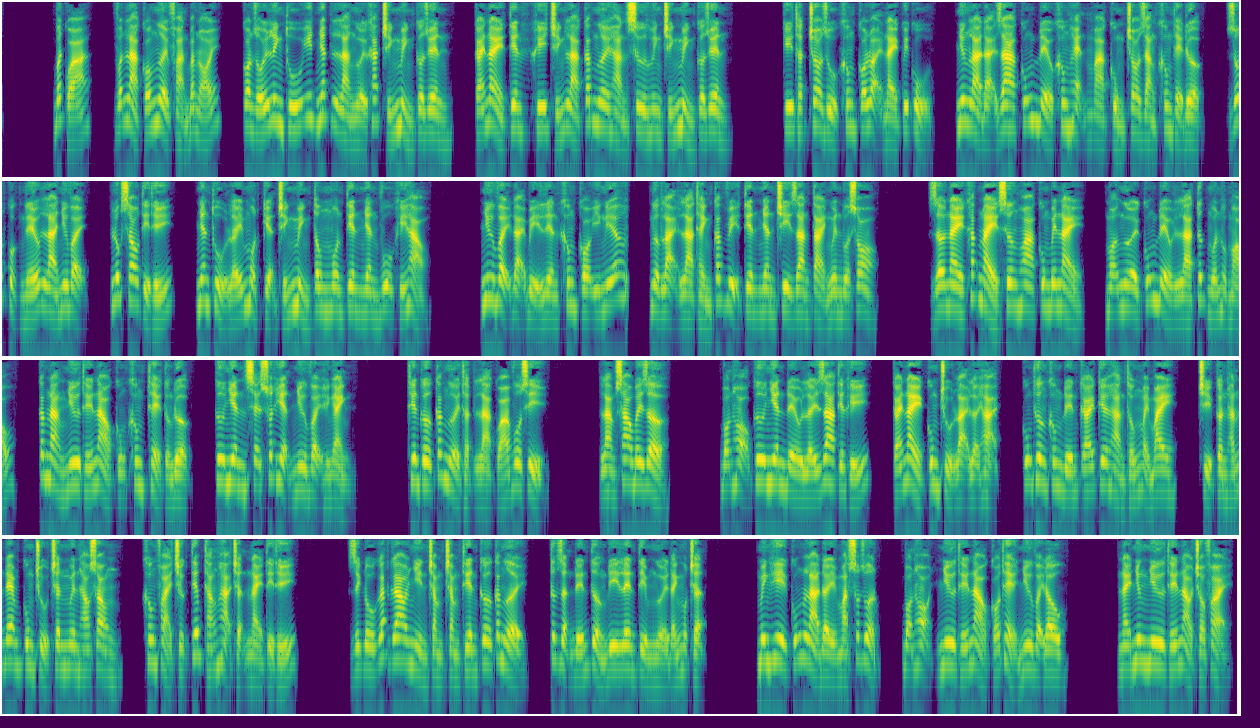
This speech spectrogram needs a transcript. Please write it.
Bất quá, vẫn là có người phản bác nói, con rối linh thú ít nhất là người khác chính mình cơ duyên, cái này tiên khí chính là các ngươi hàn sư huynh chính mình cơ duyên. Kỳ thật cho dù không có loại này quy củ, nhưng là đại gia cũng đều không hẹn mà cùng cho rằng không thể được, rốt cuộc nếu là như vậy, lúc sau tỉ thí, nhân thủ lấy một kiện chính mình tông môn tiên nhân vũ khí hảo. Như vậy đại bỉ liền không có ý nghĩa, ngược lại là thành các vị tiên nhân chi gian tài nguyên đua so. Giờ này khắc này xương hoa cung bên này, mọi người cũng đều là tức muốn hụt máu, các nàng như thế nào cũng không thể tưởng được, cư nhiên sẽ xuất hiện như vậy hình ảnh. Thiên cơ các người thật là quá vô sỉ. Làm sao bây giờ? Bọn họ cư nhiên đều lấy ra tiên khí, cái này cung chủ lại lợi hại, cũng thương không đến cái kia hàn thống mảy may, chỉ cần hắn đem cung chủ chân nguyên háo xong, không phải trực tiếp thắng hạ trận này tỉ thí. Dịch đồ gắt gao nhìn chằm chằm thiên cơ các người, tức giận đến tưởng đi lên tìm người đánh một trận. Minh Hy cũng là đầy mặt sốt ruột, bọn họ như thế nào có thể như vậy đâu. Này nhưng như thế nào cho phải.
